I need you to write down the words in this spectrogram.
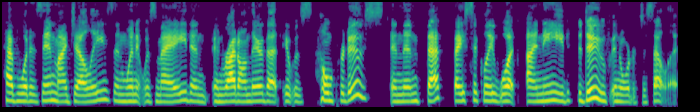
have what is in my jellies and when it was made and and write on there that it was home produced and then that's basically what I need to do in order to sell it.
